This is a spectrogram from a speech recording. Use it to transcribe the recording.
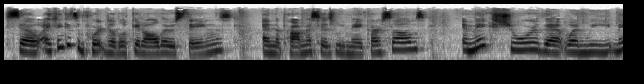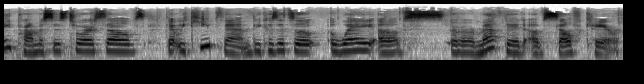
So I think it's important to look at all those things and the promises we make ourselves and make sure that when we make promises to ourselves that we keep them because it's a, a way of or method of self-care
